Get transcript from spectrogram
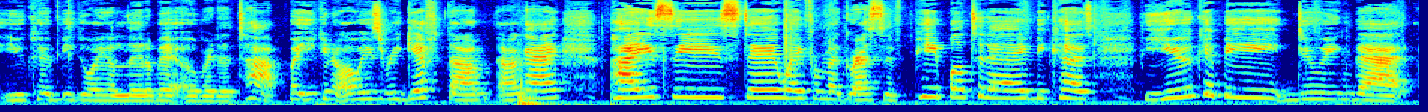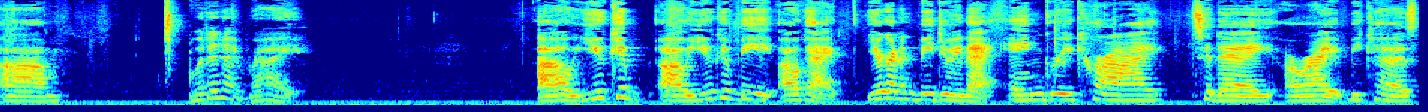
you could be going a little bit over the top. But you can always regift them, okay? Pisces, stay away from aggressive people today because you could be doing that. Um, what did I write? Oh, you could. Oh, you could be okay. You're gonna be doing that angry cry today, all right? Because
